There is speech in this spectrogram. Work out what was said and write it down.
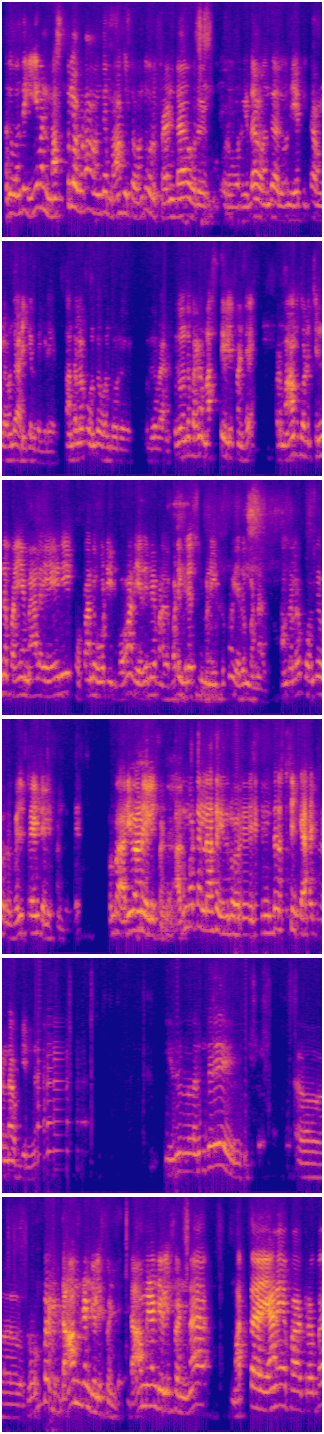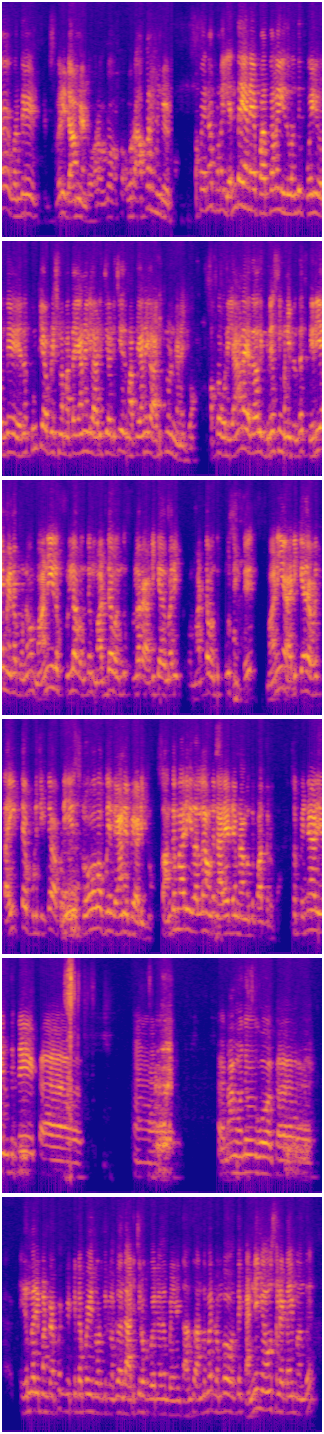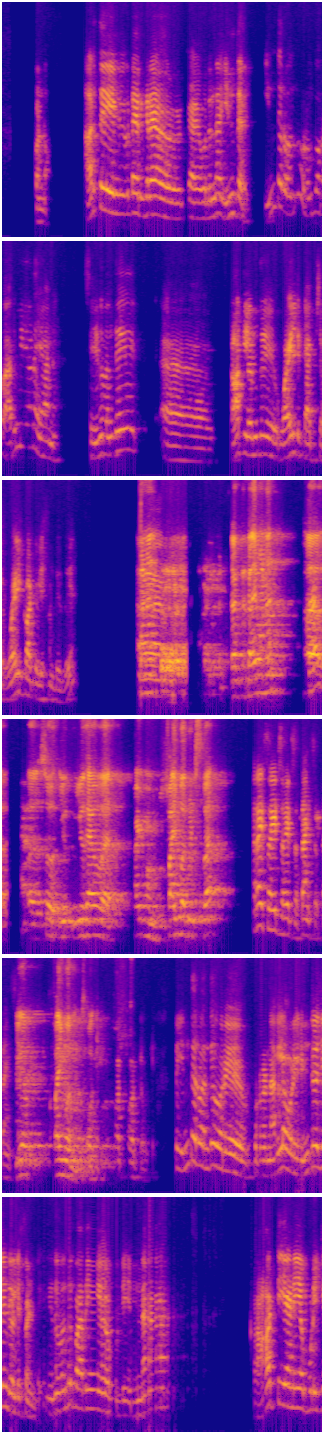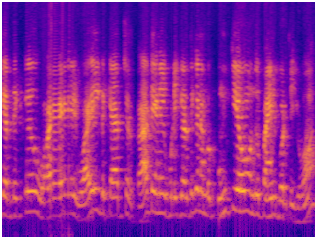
அது வந்து ஈவன் மஸ்துல கூட வந்து மாகுத்தை வந்து ஒரு ஃப்ரெண்டா ஒரு ஒரு ஒரு இதா வந்து அது வந்து ஏற்றிட்டு அவங்கள வந்து அடிக்கிறது கிடையாது. அந்த அளவுக்கு வந்து வந்து ஒரு இது வந்து பாருங்க மஸ்த் எலிஃபெண்ட்டு ஒரு மாகுத்தோட சின்ன பையன் மேலே ஏறி உட்காந்து ஓட்டிட்டு போவோம் அது எதுவுமே பண்ணாது. பட் கிரேசிங் பண்ணிட்டு இருக்கும். எதுவும் பண்ணாது. அந்த அளவுக்கு வந்து ஒரு வெல் ட்ரெயின்ட் எலிஃபென்ட் இது. ரொம்ப அறிவான எலிஃபென்ட் அது மட்டும் இல்லாத இதுல ஒரு இன்ட்ரெஸ்டிங் கேரக்டர் என்ன அப்படின்னா இது வந்து ரொம்ப டாமினன்ட் எலிஃபென்ட் டாமினன்ட் எலிஃபென்ட்னா மற்ற யானையை பார்க்குறப்ப வந்து இட்ஸ் வெரி டாமினன்ட் ஒரு ஒரு அப்பர் ஹேண்ட் இருக்கும். அப்ப என்ன பண்ணும்? எந்த யானையை பார்த்தாலும் இது வந்து போய் வந்து ஏன்னா கும்கி ஆபரேஷன்ல மற்ற யானைகள் அடிச்சு அடிச்சு இது மற்ற யானைகள் அடிக்கணும்னு நினைக்கும். அப்ப ஒரு யானை ஏதாவது கிரேசிங் பண்ணிட்டு இருந்தா தெரியாம என்ன பண்ணும்? மணியில ஃபுல்லா வந்து மட்டை வந்து ஃபுல்லா அடிக்காத மாதிரி மட்டை வந்து பூசிட்டு மணியை அடிக்காத அப்படியே டைட்டா பிடிச்சிட்டு அப்படியே ஸ்லோவா போய் இந்த யானை போய் அடிக்கும். ஸோ அந்த மாதிரி இதெல்லாம் வந்து நிறைய டைம் நாங்க வந்து பாத்துருக்கோம் ஸோ பின்னாடி இருந்துட்டு நாங்க வந்து இது மாதிரி பண்றப்ப கிட்ட போய் ஒருத்தருக்கு வந்து அந்த அடிச்சிட போயிருந்தது பையன் அந்த அந்த மாதிரி ரொம்ப வந்து கன்னிங்காகவும் சில டைம் வந்து பண்ணோம். அடுத்து எங்ககிட்ட இருக்கிற ஒரு இந்தர். இந்தர் வந்து ரொம்ப ஒரு அருமையான யானை. இது வந்து காட்டுல இருந்து wild capture wild caught elephant இது. Doctor Kalaivanan uh, five more minutes. five more minutes back right right right sir thanks sir thanks five more minutes. Okay. Okay okay okay so Inder வந்து ஒரு ஒரு நல்ல ஒரு இன்டெலிஜென்ட் எலிஃபென்ட் இது வந்து பாத்தீங்க அப்படின்னா காட்டு யானையை பிடிக்கிறதுக்கு வைல்ட் வைல்டு கேப்சர் காட்டு யானையை பிடிக்கிறதுக்கு நம்ம கும்கியாவும் வந்து பயன்படுத்திக்குவோம்.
